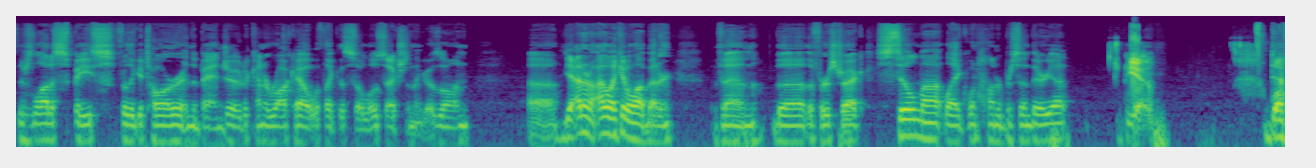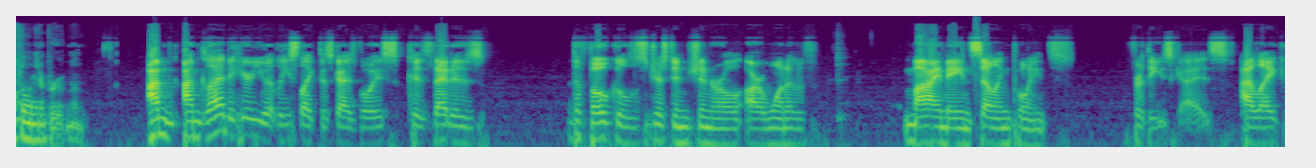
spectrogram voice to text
There's a lot of space for the guitar and the banjo to kind of rock out with like the solo section that goes on. Uh, yeah, I don't know. I like it a lot better than the the first track. Still not like 100% there yet. yeah. Definitely an improvement. I'm I'm glad to hear you at least like this guy's voice because that is the vocals just in general are one of my main selling points for these guys. I like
